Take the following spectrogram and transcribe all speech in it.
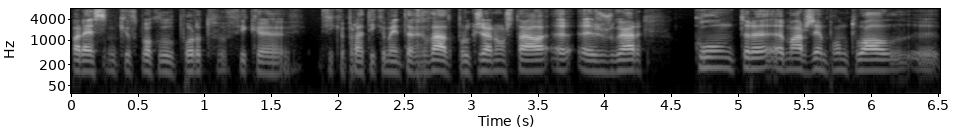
parece-me que o Futebol Clube do Porto fica, fica praticamente arredado, porque já não está a, a jogar contra a margem pontual eh,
